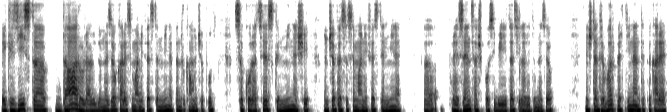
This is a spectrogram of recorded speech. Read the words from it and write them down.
Există darul al lui Dumnezeu care se manifestă în mine pentru că am început să curățesc în mine și începe să se manifeste în mine uh, prezența și posibilitățile lui Dumnezeu? Niște întrebări pertinente pe care,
